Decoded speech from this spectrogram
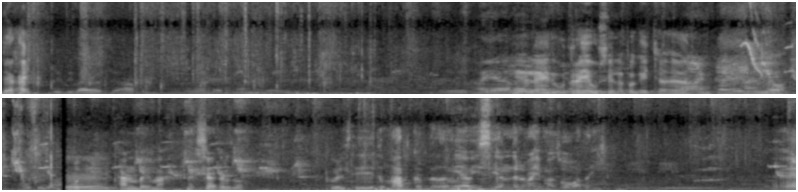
દેખાય એ એવું છે બગીચા છે એ થાનબાઈમાં રક્ષા કરજો. ભૂલથી તો માફ કર દો, અમે આવી છીએ અંદર વાઈમાં જોવા દઈ એ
